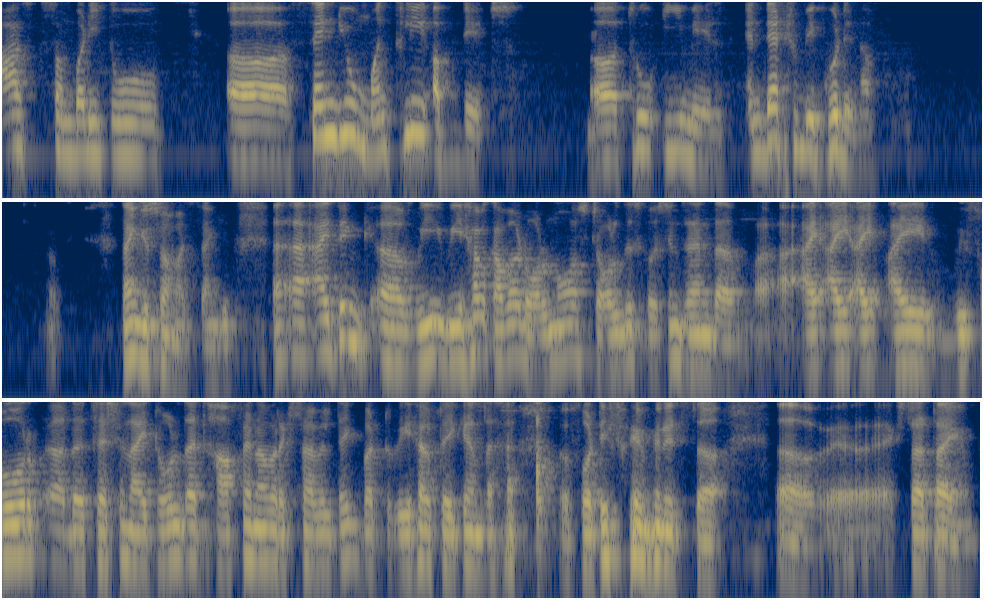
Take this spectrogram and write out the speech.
ask somebody to send you monthly updates through email and that should be good enough. Thank you so much. Thank you. Uh, uh, I think uh, we we have covered almost all these questions, and uh, I, I, I, I, before uh, the session I told that half an hour extra will take, but we have taken 45 minutes uh, extra time.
